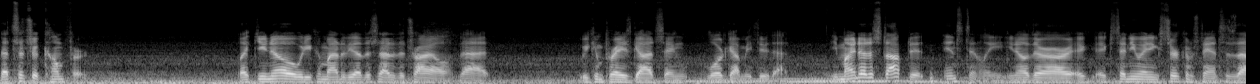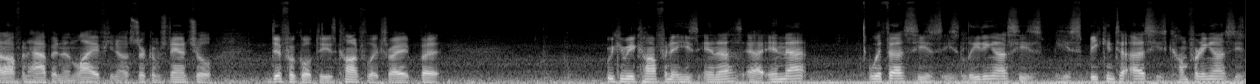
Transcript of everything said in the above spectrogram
that's such a comfort. Like, you know, when you come out of the other side of the trial, that we can praise God saying, Lord got me through that he might not have stopped it instantly. You know, there are extenuating circumstances that often happen in life, you know, circumstantial difficulties, conflicts, right? But we can be confident he's in us, uh, in that with us. He's he's leading us. He's he's speaking to us. He's comforting us. He's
